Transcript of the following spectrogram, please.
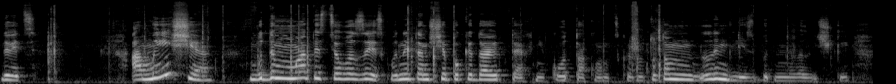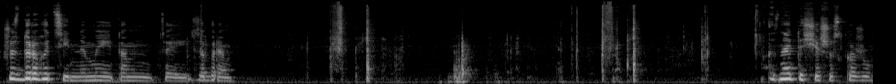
Дивіться. А ми ще будемо мати з цього зиск. Вони там ще покидають техніку, от так вам скажу. То там ленд-ліз буде невеличкий. Щось дорогоцінне, ми там цей заберемо. Знаєте ще що скажу?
